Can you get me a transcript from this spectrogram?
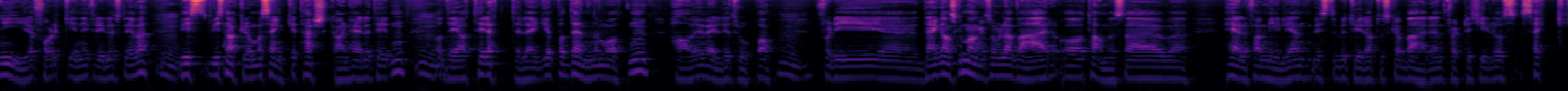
nye folk inn i friluftslivet. Vi, vi snakker om å senke terskelen hele tiden. Og det å tilrettelegge på denne måten har vi veldig tro på. Fordi eh, det er ganske mange som lar være å ta med seg eh, hele familien hvis det betyr at du skal bære en 40 kilos sekk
